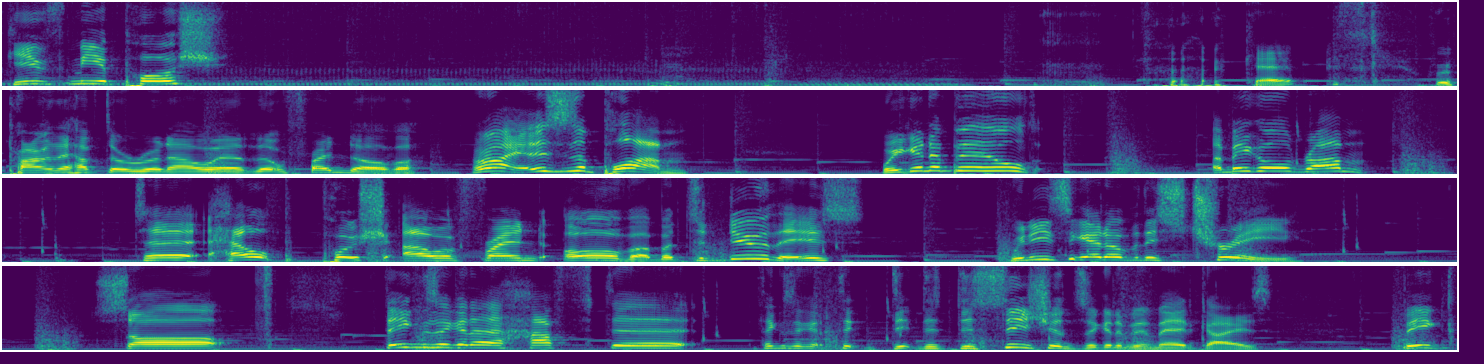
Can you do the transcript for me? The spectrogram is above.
Give me a push. okay. We apparently have to run our uh, little friend over. All right, this is a plan. We're to build a big old ramp to help push our friend over. But to do this, we need to get over this tree. So, things are to have to... Things are to... The decisions are going to be made, guys. Big,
